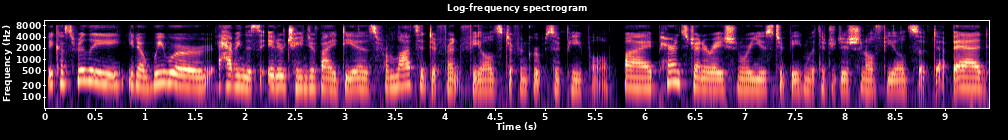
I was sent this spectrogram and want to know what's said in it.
Because really, you know, we were having this interchange of ideas from lots of different fields, different groups of people. My parents' generation were used to being with the traditional fields of deaf ed,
